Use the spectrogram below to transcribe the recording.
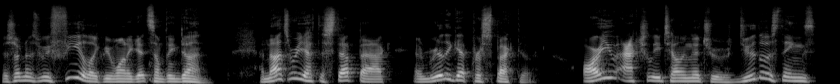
and sometimes we feel like we want to get something done. And that's where you have to step back and really get perspective. Are you actually telling the truth? Do those things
